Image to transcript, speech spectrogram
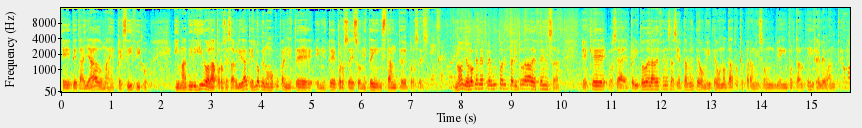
detallado, más específico y más dirigido a la procesabilidad, que es lo que nos ocupa en este, en este proceso, en este instante del proceso. No, yo lo que le pregunto al perito de la defensa Es que, o sea, el perito de la defensa ciertamente omite unos datos que para mí son bien importantes y relevantes. ¿Cómo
